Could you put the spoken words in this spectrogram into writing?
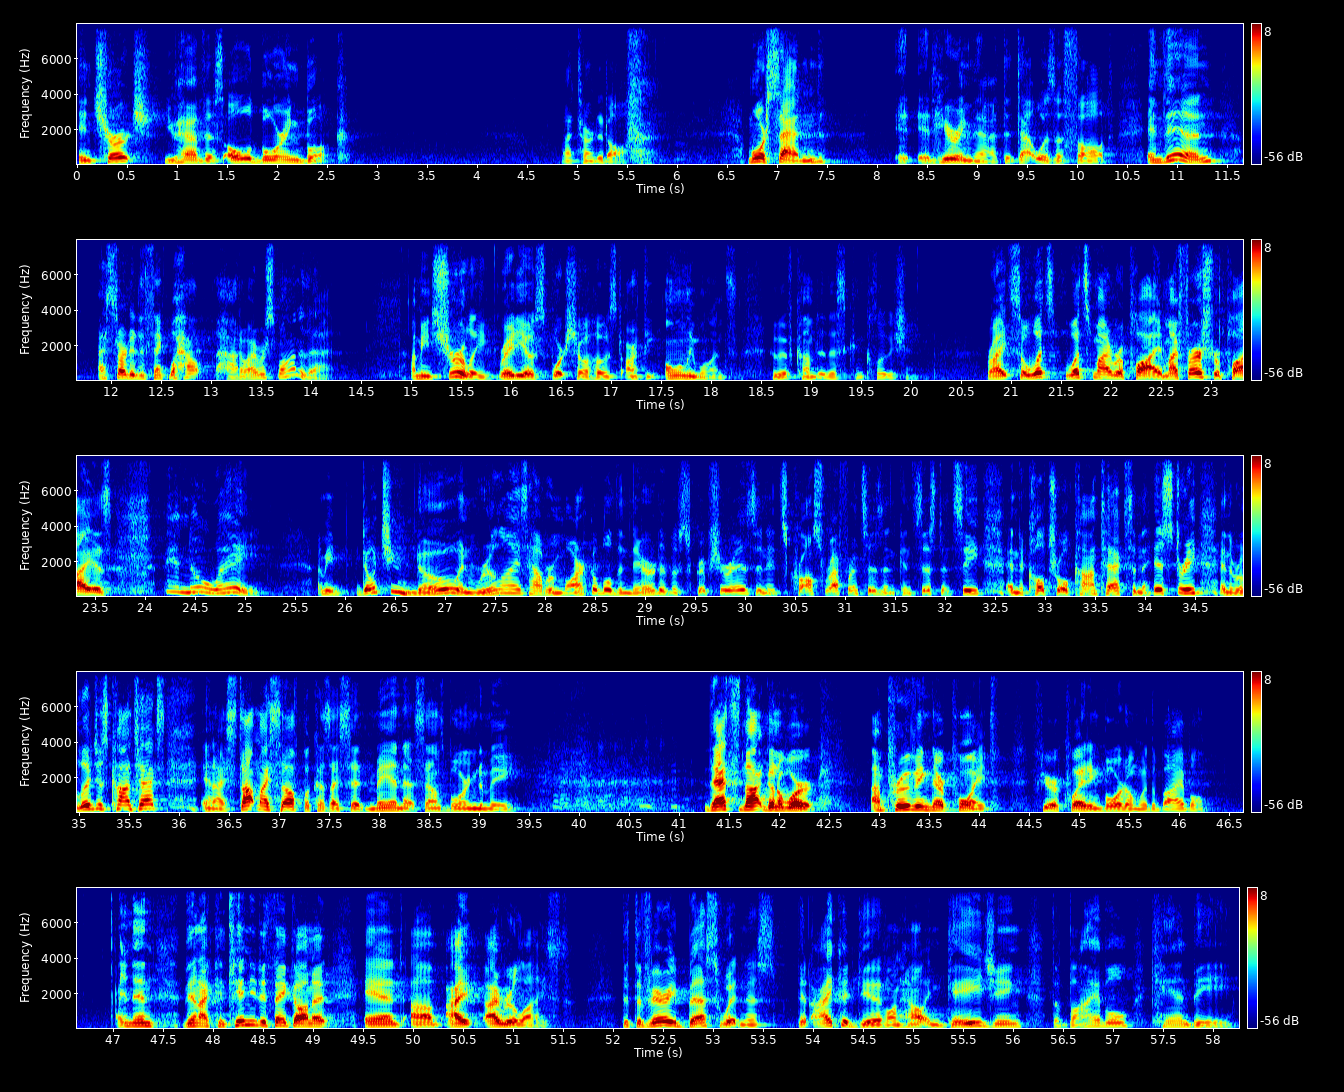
In church, you have this old, boring book. I turned it off. More saddened at, at, hearing that, that that was a thought. And then I started to think, well, how, how do I respond to that? I mean, surely radio sports show hosts aren't the only ones who have come to this conclusion, right? So, what's, what's my reply? And my first reply is, man, no way. I mean, don't you know and realize how remarkable the narrative of Scripture is and its cross references and consistency and the cultural context and the history and the religious context? And I stopped myself because I said, man, that sounds boring to me. That's not going to work. I'm proving their point if you're equating boredom with the Bible. And then, then I continued to think on it, and um, I, I realized that the very best witness that I could give on how engaging the Bible can be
